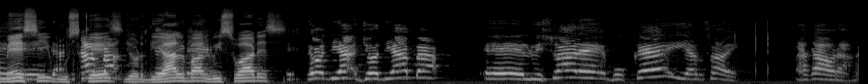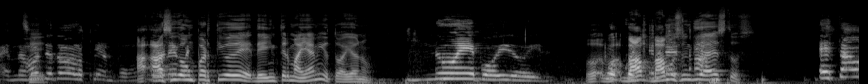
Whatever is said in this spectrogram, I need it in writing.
Messi, eh, Busquets, Jordi Alba, Luis Suárez. Jordi, Alba, eh, Luis Suárez, Busquets y ya tú sabes. Acá ahora, el mejor de todos los tiempos. ¿Ha, sido un partido de, Inter Miami o todavía no? No he podido ir. vamos un día de estos. He estado,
